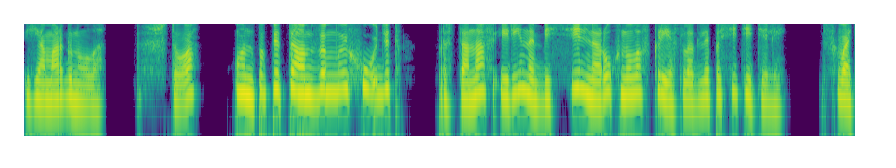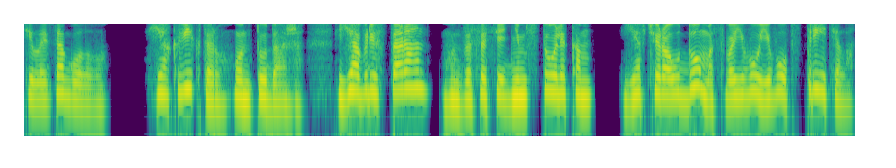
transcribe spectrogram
Я моргнула. «Что?» «Он по пятам за мной ходит!» Простонав, Ирина бессильно рухнула в кресло для посетителей. Схватилась за голову. «Я к Виктору, он туда же. Я в ресторан, он за соседним столиком. Я вчера у дома своего его встретила.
